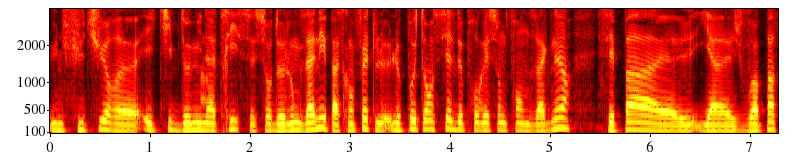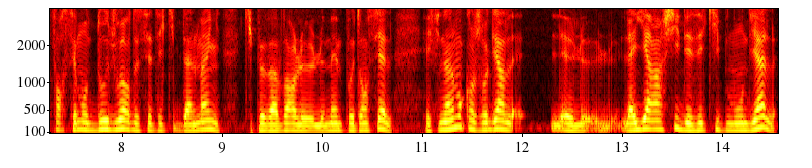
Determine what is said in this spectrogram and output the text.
une future euh, équipe dominatrice sur de longues années parce qu'en fait le, potentiel de progression de Franz Wagner c'est pas euh, y a, je vois pas forcément d'autres joueurs de cette équipe d'Allemagne qui peuvent avoir le, même potentiel et finalement quand je regarde la hiérarchie des équipes mondiales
